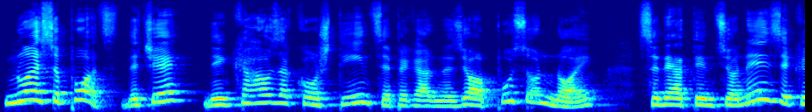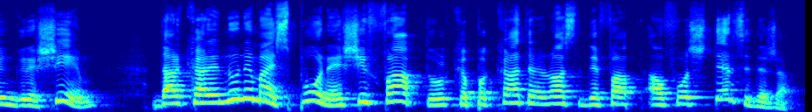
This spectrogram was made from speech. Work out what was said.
Nu ai să poți. De ce? Din cauza conștiinței pe care Dumnezeu a pus-o în noi să ne atenționeze când greșim, dar care nu ne mai spune și faptul că păcatele noastre de fapt au fost șterse deja.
